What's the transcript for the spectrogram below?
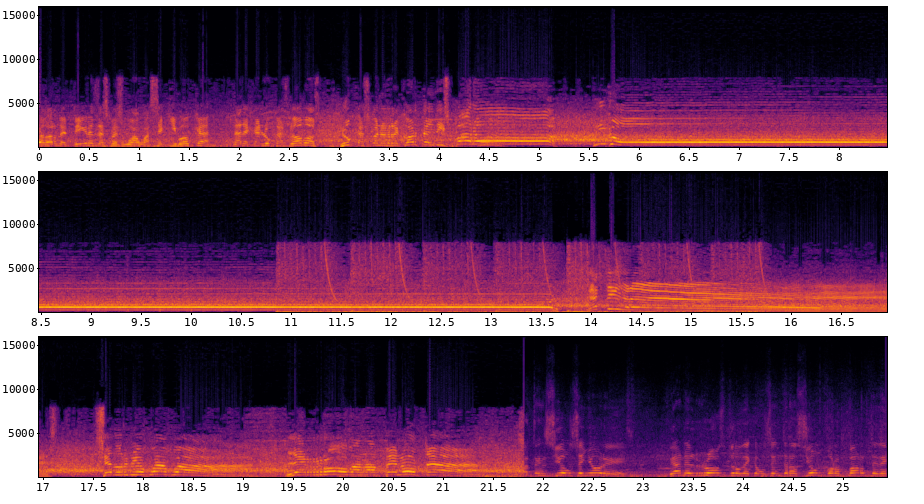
Jugador de Tigres, después Guagua se equivoca, la deja en Lucas Lobos, Lucas con el recorte, el disparo. ¡Gol! Se durmió Guagua, le roba la pelota. Atención, señores. Vean el rostro de concentración por parte de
